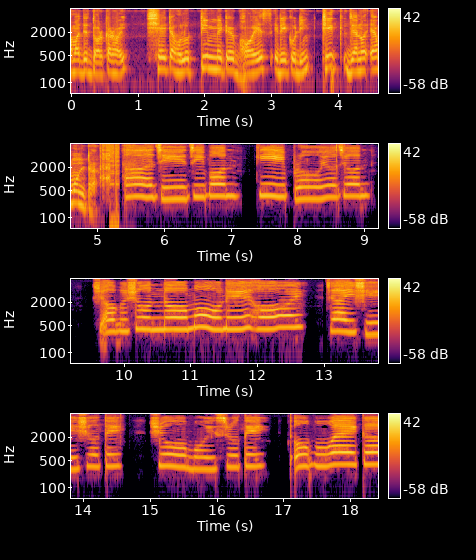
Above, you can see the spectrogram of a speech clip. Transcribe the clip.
আমাদের দরকার হয়, সেটা হলো টিমমেটের ভয়েস রেকর্ডিং, ঠিক যেন এমনটা। এ জীবন কি প্রয়োজন? সব শূন্য মনে হয়। চাই শেষ হতে, সময় স্রোতে, তবু একা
